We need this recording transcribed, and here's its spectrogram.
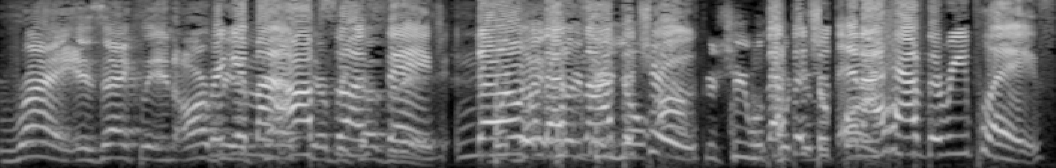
Right, exactly. And Aubrey Bringing my ops on stage. No, that's not the truth. op 'cause she was That's the truth, and I have the replays.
